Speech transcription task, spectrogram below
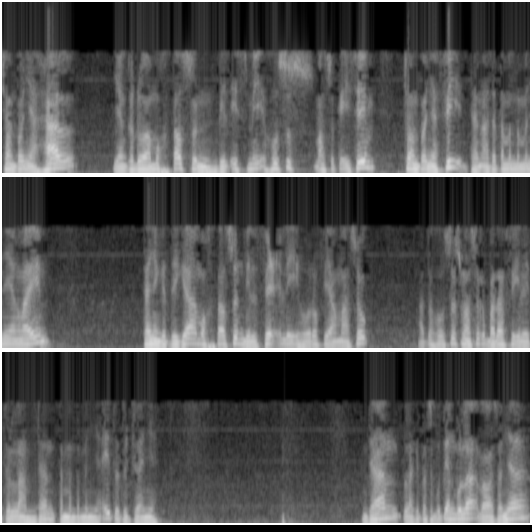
contohnya hal, yang kedua muhtasun bil ismi khusus masuk ke isim, contohnya fi dan ada teman-temannya yang lain. Dan yang ketiga muhtasun bil fi'li huruf yang masuk atau khusus masuk kepada fi'il itu lam dan teman-temannya itu tujuannya. Dan telah kita sebutkan pula bahwasanya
